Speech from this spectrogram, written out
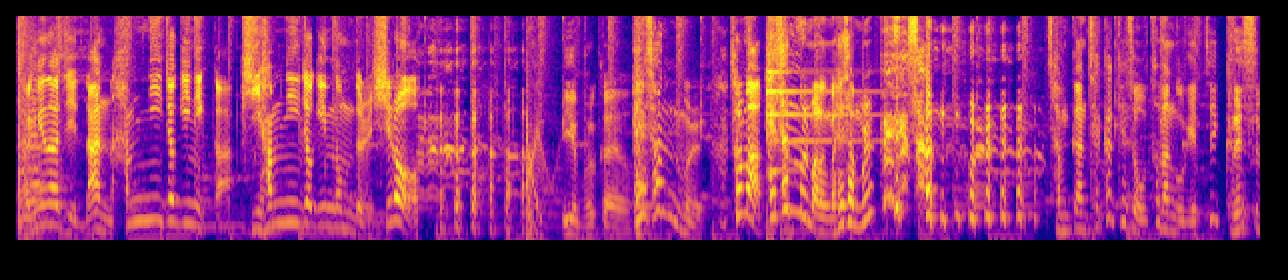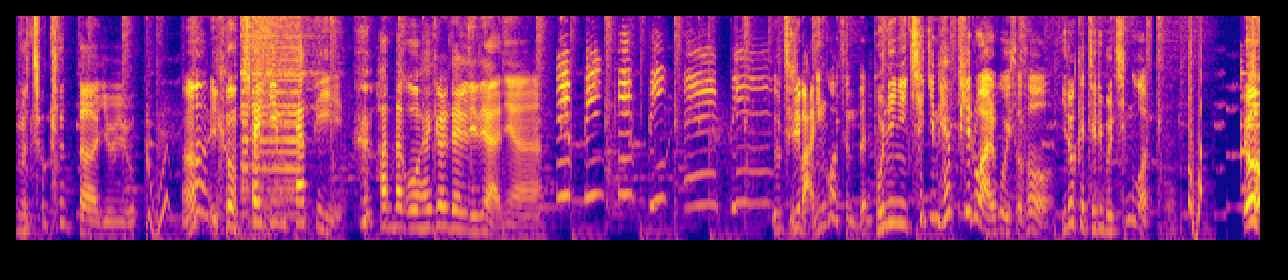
당연하지. 난 합리적이니까. 비합리적인 놈들 싫어. 이게 뭘까요? 해산물. 설마 해산물 말하는 거야? 해산물? 해산물. 잠깐 착각해서 오타난 거겠지? 그랬으면 좋겠다 유유. 어? 이거 책임 해피. 한다고 해결될 일이 아니야. 이거 드립 아닌 것 같은데? 본인이 책임 해피로 알고 있어서 이렇게 드립을 친 것 같아. 요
